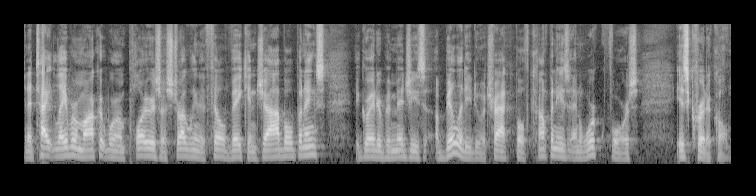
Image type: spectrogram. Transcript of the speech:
In a tight labor market where employers are struggling to fill vacant job openings, the greater Bemidji's ability to attract both companies and workforce is critical.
